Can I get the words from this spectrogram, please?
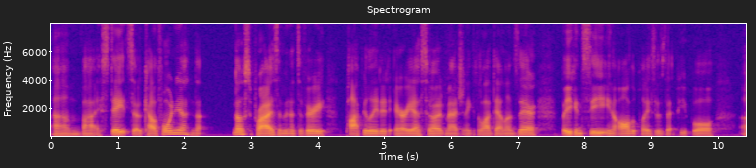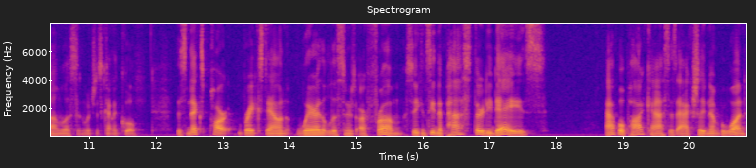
um, by state. So California, no, no surprise. I mean, that's a very populated area. So I'd imagine I get a lot of downloads there. But you can see, you know, all the places that people um, listen, which is kind of cool. This next part breaks down where the listeners are from. So you can see in the past 30 days, Apple Podcast is actually number one.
